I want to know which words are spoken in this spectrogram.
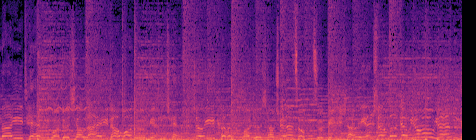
那一天，挂着笑来到我的面前，这一刻，挂着笑却从此闭上眼。什么叫永远？你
